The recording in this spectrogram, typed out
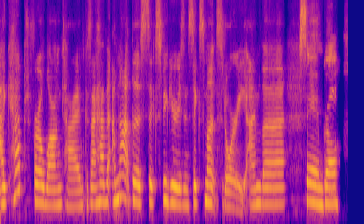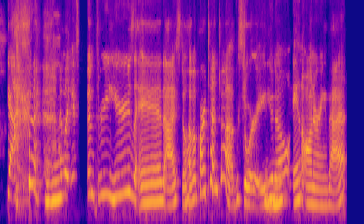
I kept for a long time because I haven't, I'm not the six figures in six months story. I'm the same girl. Yeah. Mm-hmm. I'm like, it's been three years and I still have a part time job story, mm-hmm. you know, and honoring that.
